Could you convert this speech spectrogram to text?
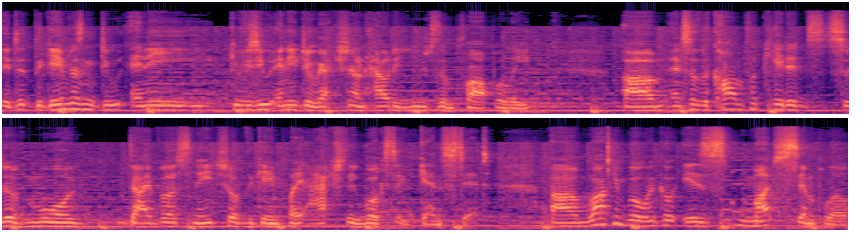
It, the game doesn't do any, gives you any direction on how to use them properly. Um, and so the complicated, sort of more diverse nature of the gameplay actually works against it. Um, Bullwinkle is much simpler.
